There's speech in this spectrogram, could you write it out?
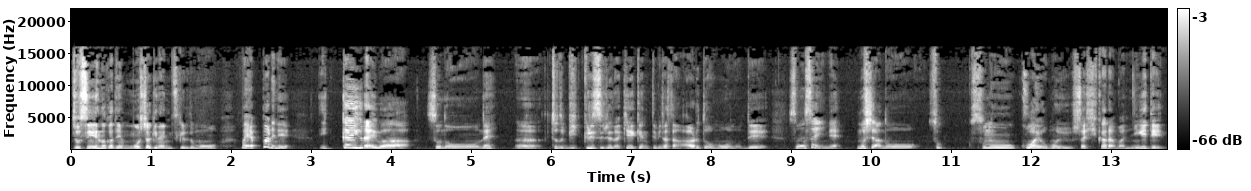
女性の方にも申し訳ないんですけれども、まあ、やっぱりね1回ぐらいはそのね、うん、ちょっとびっくりするような経験って皆さんあると思うのでその際にねもしあのそその怖い思いをした日からまあ逃げている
